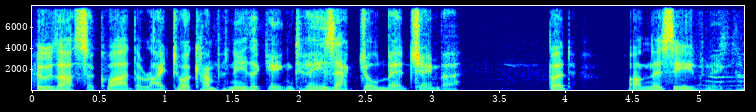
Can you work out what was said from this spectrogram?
who thus acquired the right to accompany the king to his actual bedchamber. But on this evening, The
